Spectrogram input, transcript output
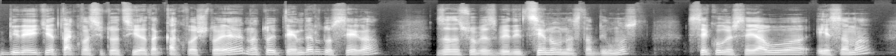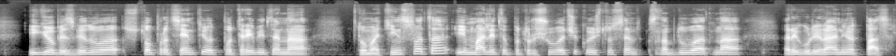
Бидејќи е таква ситуацијата каква што е, на тој тендер до сега, за да се обезбеди ценовна стабилност, секогаш се јавува ЕСАМА, и ги обезбедува 100% од потребите на домаќинствата и малите потрошувачи кои што се снабдуваат на регулираниот пазар.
